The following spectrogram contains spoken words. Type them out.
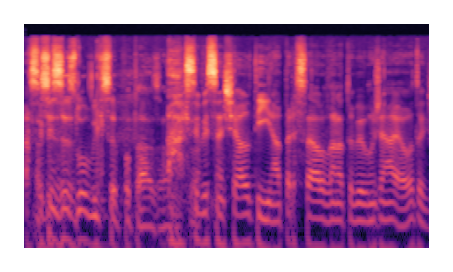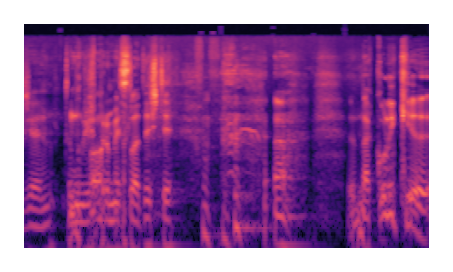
Asi, asi bys, ze zlou bych se potázal. Asi bys nešel tý na prsa, ale na to by možná jo, takže to můžeš no. promyslet ještě. nakolik, je,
